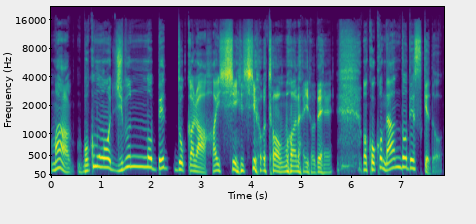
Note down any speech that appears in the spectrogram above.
まあ、僕も自分のベッドから配信しようとは思わないので、まあ、ここ何度ですけど、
